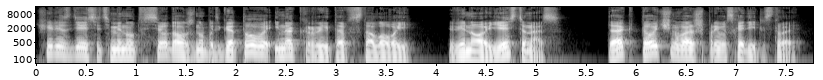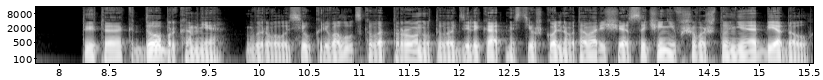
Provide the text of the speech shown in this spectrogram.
Через десять минут все должно быть готово и накрыто в столовой. Вино есть у нас?» «Так точно, ваше превосходительство». «Ты так добр ко мне», Вырвалось у Криволуцкого, тронутого деликатностью школьного товарища, сочинившего, что не обедал,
